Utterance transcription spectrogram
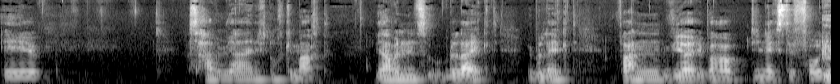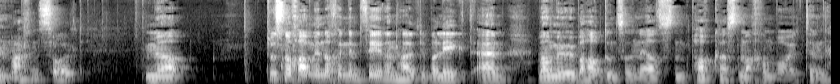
Äh, was haben wir eigentlich noch gemacht? Wir haben uns überlegt, überlegt wann wir überhaupt die nächste Folge machen sollten. Ja. Plus noch haben wir noch in den Ferien halt überlegt, ähm, wann wir überhaupt unseren ersten Podcast machen wollten.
